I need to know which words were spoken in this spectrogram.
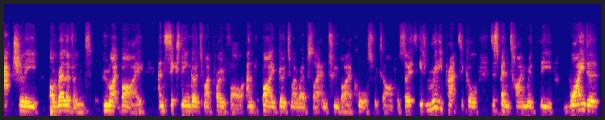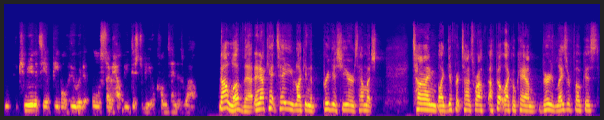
actually are relevant who might buy and 16 go to my profile and five go to my website and two buy a course for example. So it's, it's really practical to spend time with the wider community of people who would also help you distribute your content as well. No, i love that. And i can't tell you like in the previous years how much time like different times where i, I felt like okay i'm very laser focused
